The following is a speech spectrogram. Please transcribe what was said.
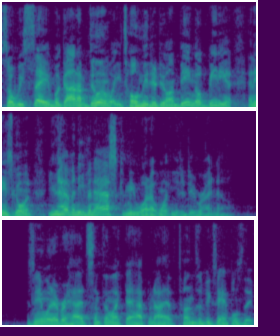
So we say, But God, I'm doing what you told me to do. I'm being obedient. And he's going, You haven't even asked me what I want you to do right now. Has anyone ever had something like that happen? I have tons of examples that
